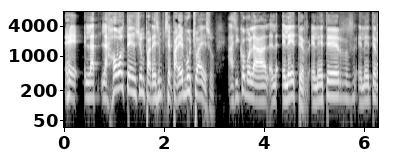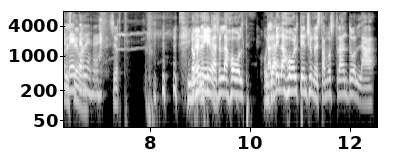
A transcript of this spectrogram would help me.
Eh, la, la, Hubble tension parece, se parece mucho a eso. Así como la, el éter, el éter, el éter de Esteban. ¿Cierto? no, pero en este caso es la Hubble. Tal vez la Hubble tension nos está mostrando la,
